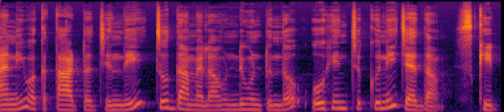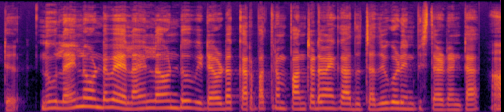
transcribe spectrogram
అని ఒక థాట్ వచ్చింది. చూద్దాం ఎలా ఉండి ఉంటుందో ఊహించుకుని చేద్దాం. స్కిట్. నువ్వు లైన్లో ఉండవే లైన్లో ఉండు. వీడెవడో కరపత్రం పంచడమే కాదు చదివి కూడా వినిపిస్తాడంట. ఆ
